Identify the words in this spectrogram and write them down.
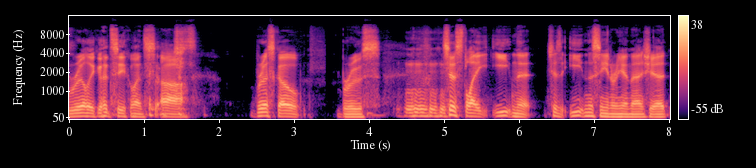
really good sequence. Uh, Brisco, Bruce, just like eating it, just eating the scenery and that shit.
